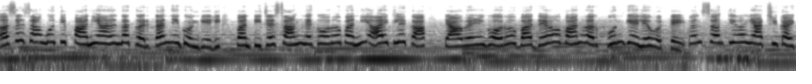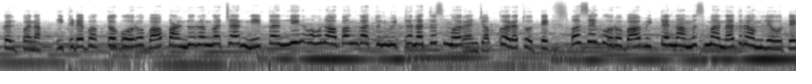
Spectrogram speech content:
असे सांगून ती पाणी आणण्याकरिता निघून गेली. पण तिचे सांगणे गौरवांनी ऐकले का? त्यावेळी गौरवबा देहबान हरपून गेले होते. पण संतीला याची काय कल्पना. इकडे भक्त गौरवबा पांडुरंग चरणी तल्लीन होऊन अभंगातून विठ्ठलाचे स्मरण जप करत होते. असे गौरवबा विठ्ठल नामस्मरणात रमले होते.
